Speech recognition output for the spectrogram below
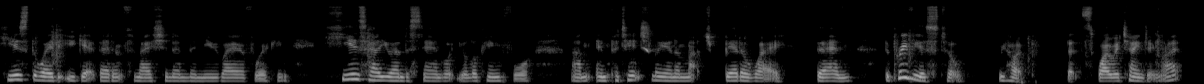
Here's the way that you get that information and the new way of working. Here's how you understand what you're looking for, um, and potentially in a much better way than the previous tool. We hope. That's why we're changing, right?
